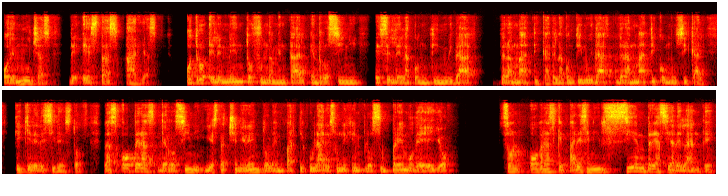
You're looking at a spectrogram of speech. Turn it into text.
o de muchas de estas áreas. Otro elemento fundamental en Rossini es el de la continuidad dramática, de la continuidad dramático-musical. ¿Qué quiere decir esto? Las óperas de Rossini y esta Cenerentola en particular es un ejemplo supremo de ello. Son obras que parecen ir siempre hacia adelante,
